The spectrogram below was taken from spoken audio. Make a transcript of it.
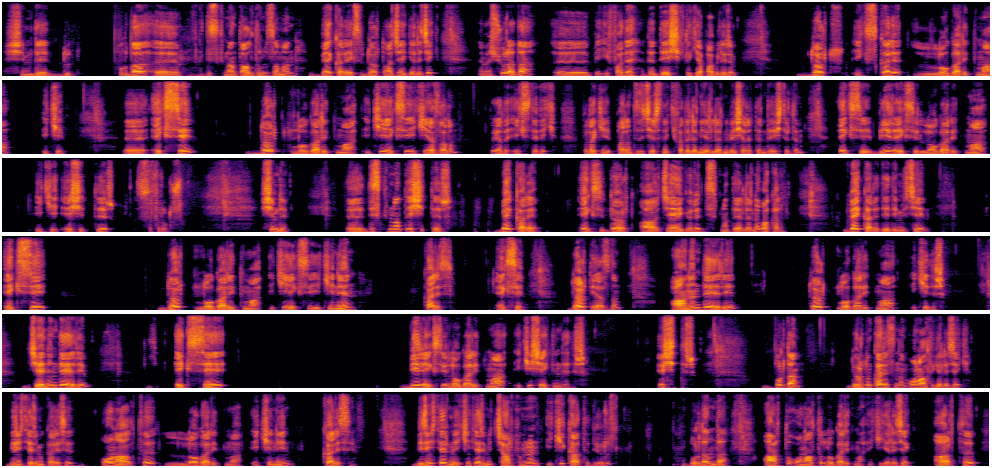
Şimdi burada e, diskriminant aldığımız zaman b kare eksi 4 ac gelecek. Hemen şurada e, bir ifade de değişiklik yapabilirim. 4x kare logaritma 2 e, eksi 4 logaritma 2 eksi 2 yazalım. Buraya da x dedik. Buradaki parantez içerisindeki ifadelerin yerlerini ve işaretlerini değiştirdim. Eksi 1 eksi logaritma 2 eşittir 0 olur. Şimdi e, diskriminant eşittir. B kare eksi 4 AC'ye göre diskriminant değerlerine bakalım. B kare dediğimiz şey eksi 4 logaritma 2 eksi 2'nin karesi. Eksi 4 yazdım. A'nın değeri 4 logaritma 2'dir. C'nin değeri eksi 1 eksi logaritma 2 şeklindedir. Eşittir. Buradan 4'ün karesinden 16 gelecek. Birinci terimin karesi 16 logaritma 2'nin karesi. Birinci terimle ikinci terimin çarpımının iki katı diyoruz. Buradan da artı 16 logaritma 2 gelecek. Artı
